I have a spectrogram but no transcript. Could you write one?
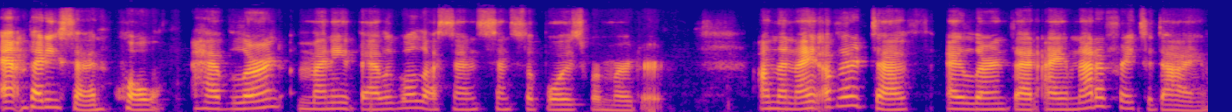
Aunt Betty said, quote, I have learned many valuable lessons since the boys were murdered. On the night of their death, I learned that I am not afraid to die.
